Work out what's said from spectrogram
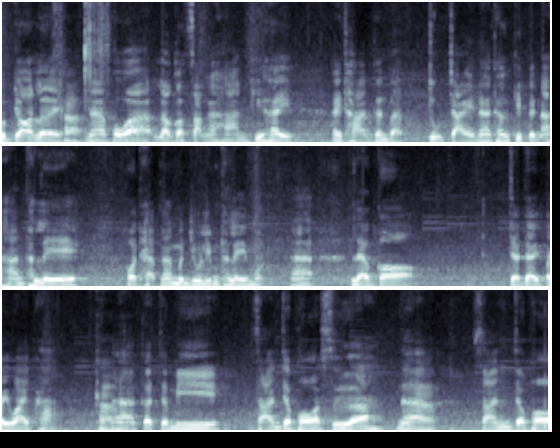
สุดยอดเลยครับ นะเพราะว่าเราก็สั่งอาหารที่ให้ให้ทานกันแบบจุใจนะทั้งที่เป็นอาหารทะเล เพราะแถบนั้นมันอยู่ริมทะเลหมดนะฮะแล้วก็จะได้ไปไหว้พระครับนะฮะก็จะมีศาลเจ้าพ่อเสือนะฮะครับศาลเจ้าพ่อ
